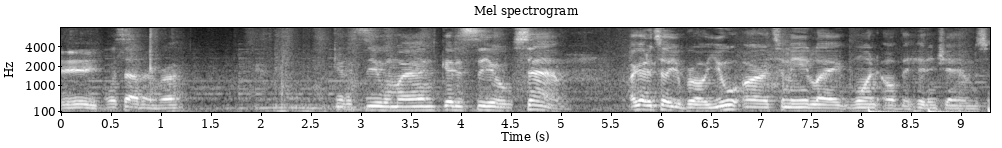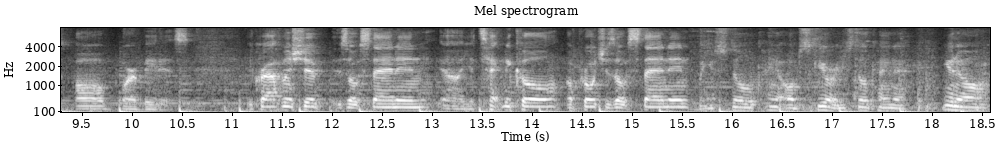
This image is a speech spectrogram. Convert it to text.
Hey, what's happening, bro? Good to see you, man. Good to see you. Sam, I gotta tell you, bro, you are to me like one of the hidden gems of Barbados. Your craftsmanship is outstanding, uh, your technical approach is outstanding, but you're still kind of obscure. You're still kind of, you know,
